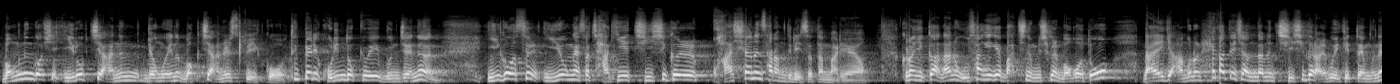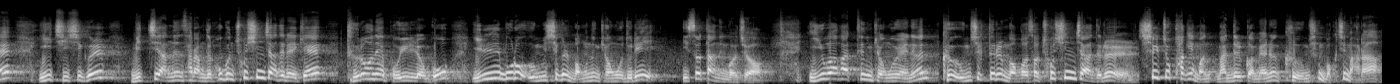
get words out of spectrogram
먹는 것이 이롭지 않은 경우에는 먹지 않을 수도 있고, 특별히 고린도 교회의 문제는 이것을 이용해서 자기의 지식을 과시하는 사람들이 있었단 말이에요. 그러니까 나는 우상에게 바친 음식을 먹어도 나에게 아무런 해가 되지 않는다는 지식을 알고 있기 때문에 이 지식을 믿지 않는 사람들 혹은 초신자들에게 드러내 보이려고 일부러 음식을 먹는 경우들이 있었다는 거죠. 이와 같은 경우에는 그 음식들을 먹어서 초신자들을 실족하게 만- 만들 거면은 그 음식 먹지 마라.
